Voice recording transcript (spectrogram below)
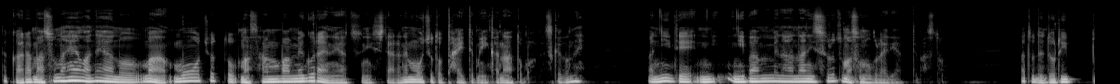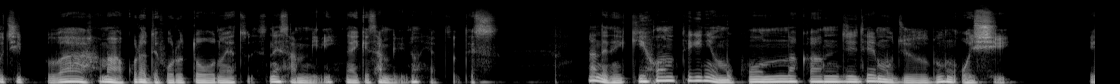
だから、まあ、その辺はね、あの、まあ、もうちょっと、まあ、3番目ぐらいのやつにしたらね、もうちょっと炊いてもいいかなと思うんですけどね。まあ、2で、2, 2番目の穴にすると、まあ、そのぐらいでやってますと。あとね、ドリップチップは、まあ、これはデフォルトのやつですね。3ミリ。内径3ミリのやつです。なんでね、基本的にはもうこんな感じでもう十分美味しい、え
